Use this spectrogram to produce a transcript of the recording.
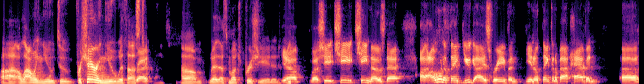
uh, allowing you to for sharing you with us. Right. Um, yeah, that's much appreciated. Yeah. Well, she she she knows that. I, I want to thank you guys for even you know thinking about having uh,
